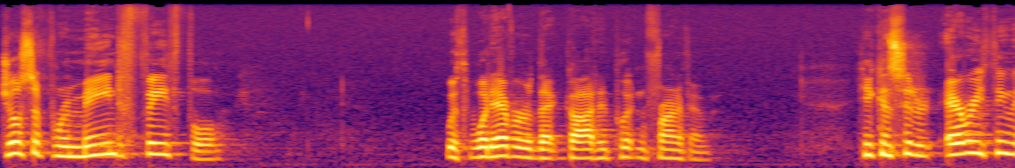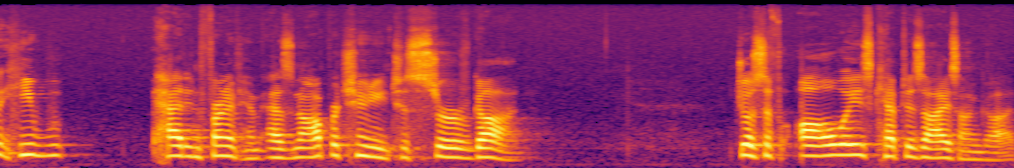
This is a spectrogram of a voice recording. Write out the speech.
Joseph remained faithful with whatever that God had put in front of him. He considered everything that he had in front of him as an opportunity to serve God. Joseph always kept his eyes on God.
